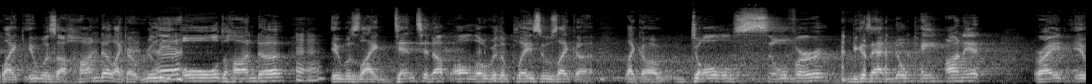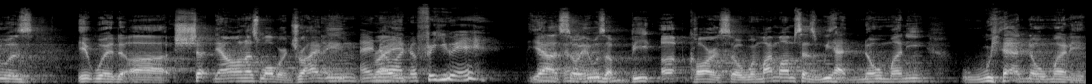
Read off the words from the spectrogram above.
Like it was a Honda, like a really Uh. old Honda. Uh-huh. It was like dented up all over the place. It was like a like a dull silver because it had no paint on it, right? It was it would uh, shut down on us while we're driving, I know right? on the freeway. Yeah, so it was a beat up car. So when my mom says we had no money, we had no money.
